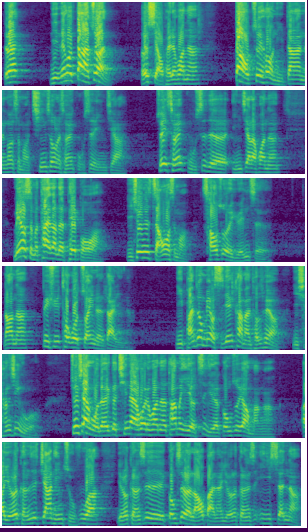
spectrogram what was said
对不对？你能够大赚而小赔的话呢，到最后你当然能够什么轻松的成为股市的赢家，所以成为股市的赢家的话呢，没有什么太大的 paper 啊。你就是掌握什么操作的原则，然后呢，必须透过专业的带领啊。你盘中没有时间看盘，投资朋友，你相信我，就像我的一个亲代会的话呢，他们也有自己的工作要忙啊。啊，有的可能是家庭主妇啊，有的可能是公司的老板啊，有的可能是医生啊。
